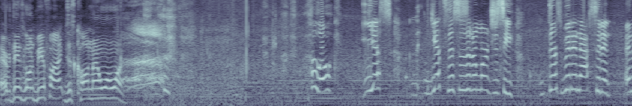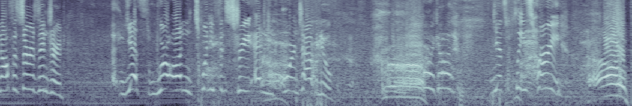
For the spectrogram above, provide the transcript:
Everything's gonna be fine. Just call 911. Hello? Yes, yes, this is an emergency. There's been an accident. An officer is injured. Yes, we're on 25th Street and Orange Avenue. Oh my god. Yes, please hurry. Help!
